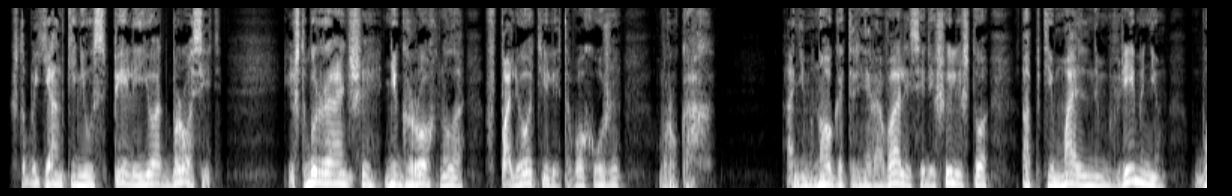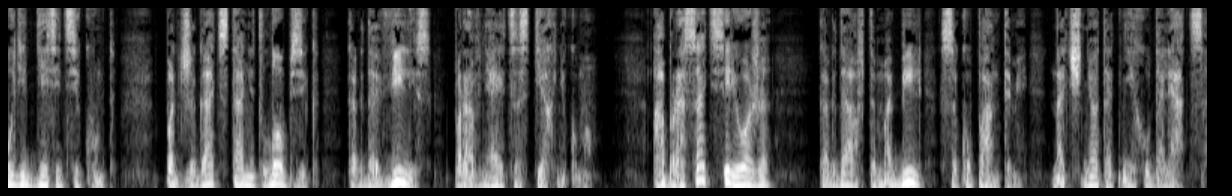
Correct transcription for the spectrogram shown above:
чтобы янки не успели ее отбросить, и чтобы раньше не грохнуло в полете или того хуже в руках. Они много тренировались и решили, что оптимальным временем будет 10 секунд. Поджигать станет лобзик, когда Виллис поравняется с техникумом, а бросать Сережа, когда автомобиль с оккупантами начнет от них удаляться.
